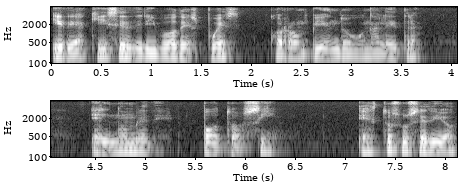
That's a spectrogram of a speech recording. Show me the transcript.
y de aquí se derivó después, corrompiendo una letra, el nombre de Potosí. Esto sucedió,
